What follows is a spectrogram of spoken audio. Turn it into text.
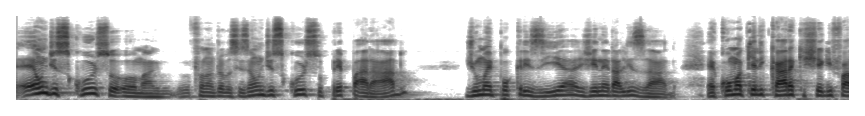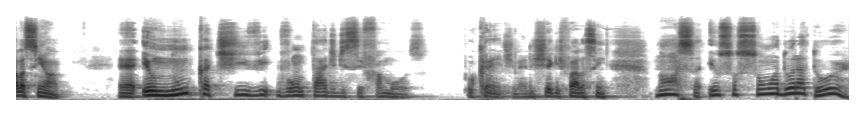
É um discurso, ô Magno, falando pra vocês, é um discurso preparado de uma hipocrisia generalizada. É como aquele cara que chega e fala assim, ó, é, eu nunca tive vontade de ser famoso. O crente, né? Ele chega e fala assim, nossa, eu só sou um adorador.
